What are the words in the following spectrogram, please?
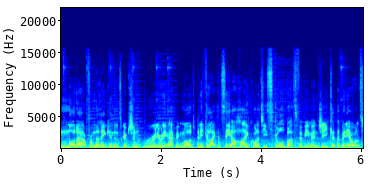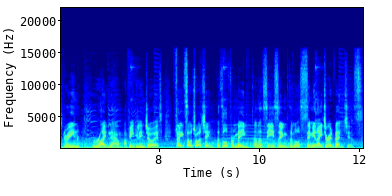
mod out from the link in the description. Really, really epic mod. And if you'd like to see a high quality school bus for BeamNG, click the video on screen right now. I think you'll enjoy it. Thanks so much for watching. That's all from me, and I'll see you soon for more simulator adventures.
